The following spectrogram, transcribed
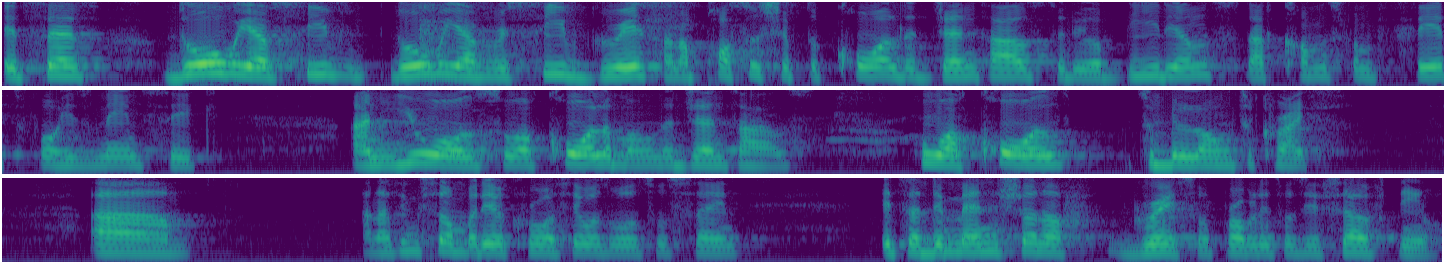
it says, though we, have received, though we have received grace and apostleship to call the Gentiles to the obedience that comes from faith for his name's sake, and you also are called among the Gentiles who are called to belong to Christ. Um, and I think somebody across here was also saying it's a dimension of grace, or probably it was yourself, Neil,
